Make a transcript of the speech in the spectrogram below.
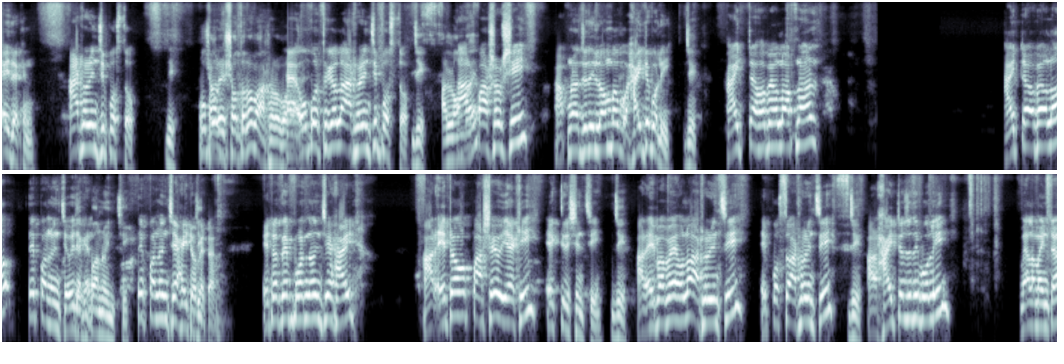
এই দেখেন আঠারো ইঞ্চি পোস্ত। জি। সাড়ে সতেরো বা আঠারো হ্যাঁ উপর থেকে হলো আঠারো ইঞ্চি পোস্ত। জি আর তার পাশাপাশি আপনার যদি লম্বা হাইটে বলি জি। হাইটটা হবে হলো আপনার হাইটটা হবে হলো তেপ্পান্ন ইঞ্চি ওই দেখেন। তেপ্পান্ন ইঞ্চি। তেপ্পান্ন ইঞ্চি হাইট হবে এটা। এটা তেপ্পান্ন ইঞ্চি হাইট আর এটাও পাশে ওই একই একত্রিশ ইঞ্চি। জি। আর এইভাবে হলো আঠারো ইঞ্চি এই পোস্ত আঠারো ইঞ্চি। জি। আর হাইটটা যদি বলি মেলামাইনটা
